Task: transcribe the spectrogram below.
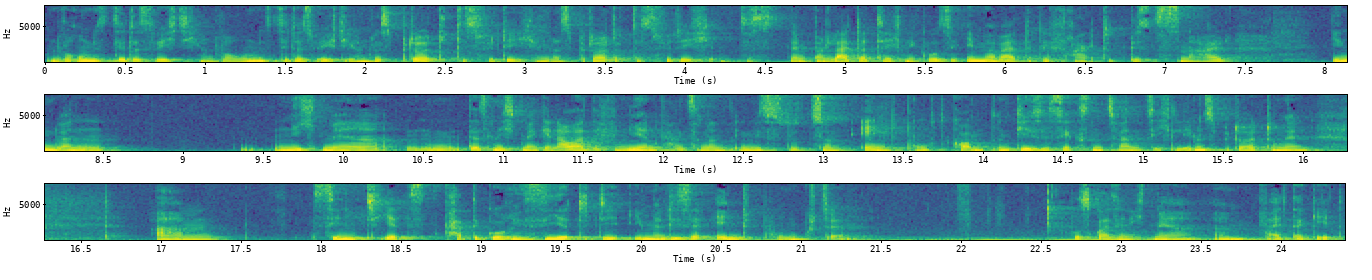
und warum ist dir das wichtig und warum ist dir das wichtig und was bedeutet das für dich und was bedeutet das für dich? Und das nennt man Leitertechnik, wo sie immer weiter gefragt hat, bis das man halt irgendwann nicht mehr, das nicht mehr genauer definieren kann, sondern irgendwie so zum Endpunkt kommt. Und diese 26 Lebensbedeutungen ähm, sind jetzt kategorisiert die, immer diese Endpunkte, wo es quasi nicht mehr ähm, weitergeht.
